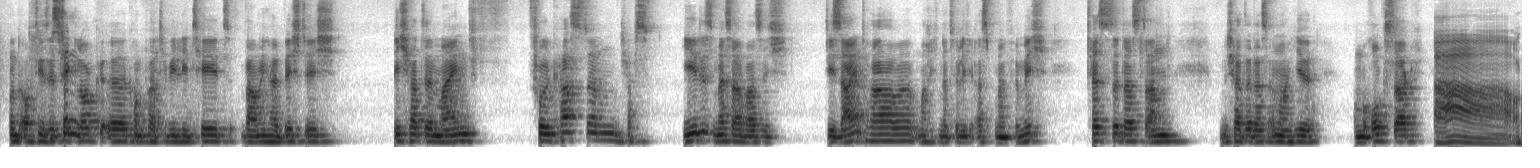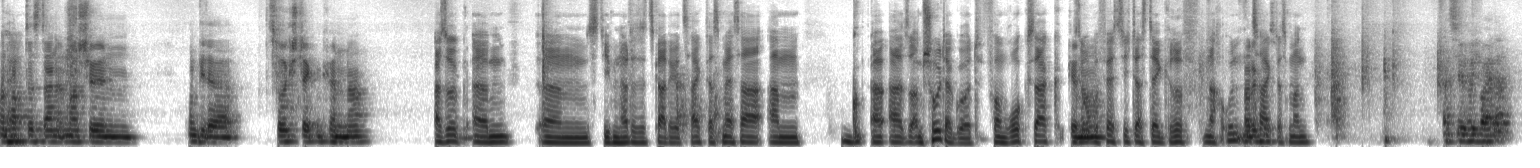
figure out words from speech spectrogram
Und auch diese Techlog-Kompatibilität war mir halt wichtig. Ich hatte mein Full Custom, ich habe jedes Messer, was ich designt habe, mache ich natürlich erstmal für mich, teste das dann und ich hatte das immer hier am Rucksack ah, okay. und habe das dann immer schön und wieder zurückstecken können. Ne? Also ähm, ähm, Steven hat es jetzt gerade gezeigt, das Messer am, äh, also am Schultergurt vom Rucksack genau. so befestigt, dass der Griff nach unten Warte zeigt, dass man. Erzähl ruhig weiter.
